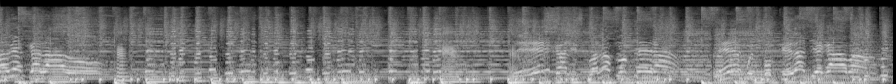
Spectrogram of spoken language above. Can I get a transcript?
lo había calado. De Jalisco a la frontera, en muy poqueras llegaba.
